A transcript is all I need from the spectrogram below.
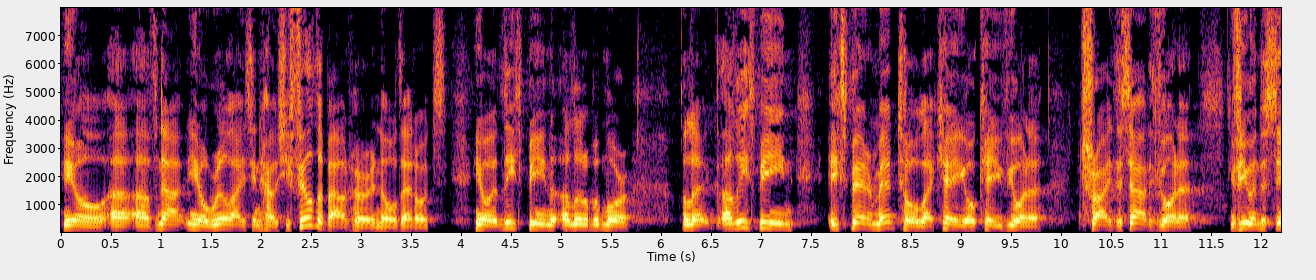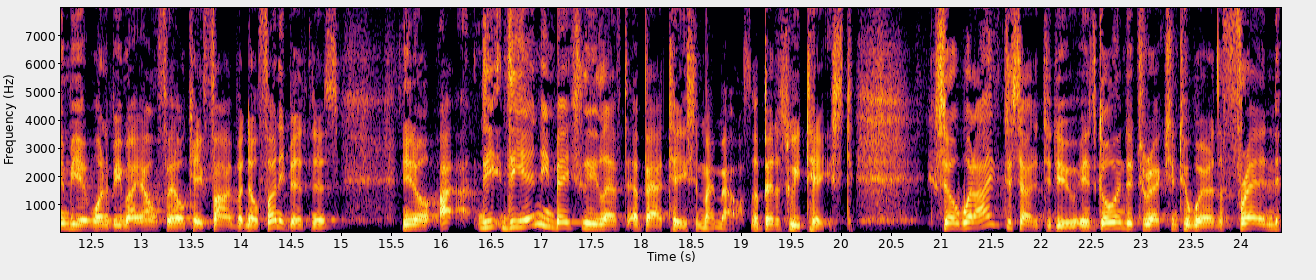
you know, uh, of not, you know, realizing how she feels about her and all that, or you know, at least being a little bit more, like at least being experimental. Like, hey, okay, if you want to try this out, if you want to, if you and the symbiote want to be my outfit, okay, fine, but no funny business you know, I, the the ending basically left a bad taste in my mouth, a bittersweet taste. So what I've decided to do is go in the direction to where the friend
